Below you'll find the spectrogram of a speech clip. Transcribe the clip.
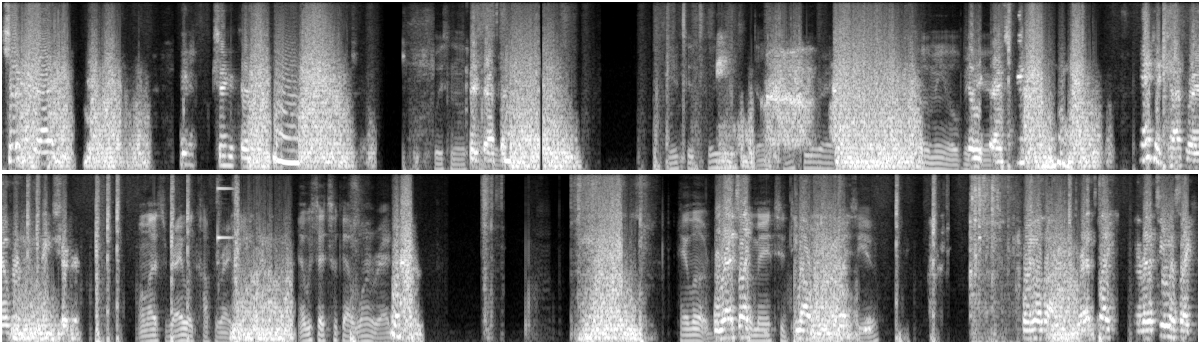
Sugar cut. Sugar cut. Please no. YouTube, please don't copyright put me over here. Can't get copyright over anything sugar. Unless Red would copyright me. At least I took out one Red. Hey look, Red's Red's like- coming to No. demonetize you. Wait, hold on. Red's like the red team is like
